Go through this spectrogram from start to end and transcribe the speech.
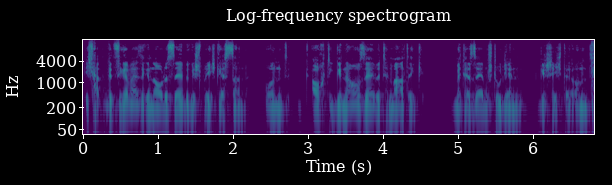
ich hatte witzigerweise genau dasselbe Gespräch gestern und auch die genau selbe Thematik mit derselben Studiengeschichte. Und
